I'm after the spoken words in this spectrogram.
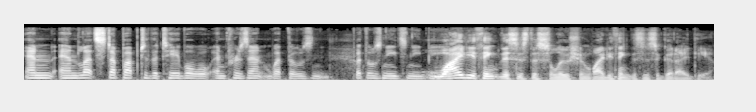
and and let's step up to the table and present what those what those needs need be. Why do you think this is the solution? Why do you think this is a good idea?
